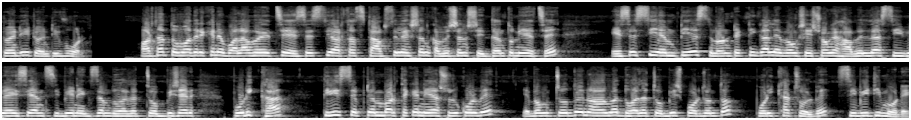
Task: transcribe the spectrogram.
twenty twenty four অর্থাৎ তোমাদের এখানে বলা হয়েছে এসএসসি অর্থাৎ স্টাফ সিলেকশন কমিশন সিদ্ধান্ত নিয়েছে। এসএসসি এমটিএস নন টেকনিক্যাল এবং সেই সঙ্গে হাবিলদার সিবিআইসি অ্যান্ড সিবিএন এক্সাম দু হাজার পরীক্ষা তিরিশ সেপ্টেম্বর থেকে নেওয়া শুরু করবে এবং চোদ্দোই নভেম্বর দু হাজার চব্বিশ পর্যন্ত পরীক্ষা চলবে সিবিটি মোডে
